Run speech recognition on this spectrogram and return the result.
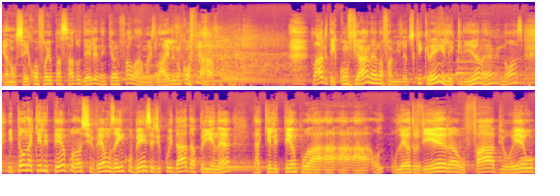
Eu não sei qual foi o passado dele, nem quero falar, mas lá ele não confiava. Claro, tem que confiar né, na família dos que creem, ele cria, né? Nós. Então, naquele tempo, nós tivemos a incumbência de cuidar da Pri, né? Naquele tempo, a, a, a, o Leandro Vieira, o Fábio, eu,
